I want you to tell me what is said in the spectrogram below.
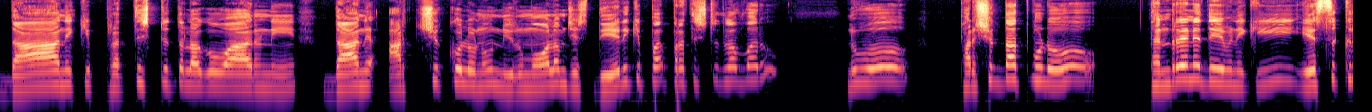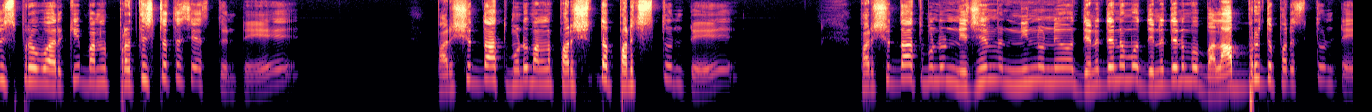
దానికి ప్రతిష్ఠితులగు వారిని దాని అర్చకులను నిర్మూలం చేసి దేనికి ప ప్రతిష్ఠితులు అవ్వరు నువ్వు పరిశుద్ధాత్ముడు తండ్రి అనే దేవునికి యేసుక్రీస్తు వారికి మనల్ని ప్రతిష్ఠిత చేస్తుంటే పరిశుద్ధాత్ముడు మనల్ని పరిశుద్ధపరుస్తుంటే పరిశుద్ధాత్ముడు నిజం నిన్ను దినదినము దినదినము బలాభివృద్ధి పరుస్తుంటే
